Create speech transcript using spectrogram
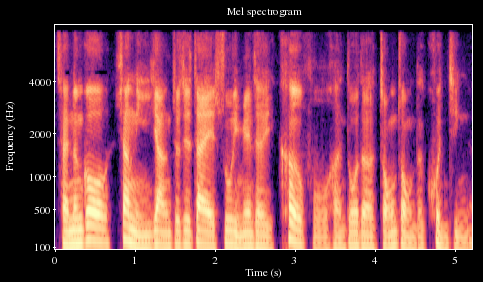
才能够像你一样，就是在书里面可以克服很多的种种的困境呢？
